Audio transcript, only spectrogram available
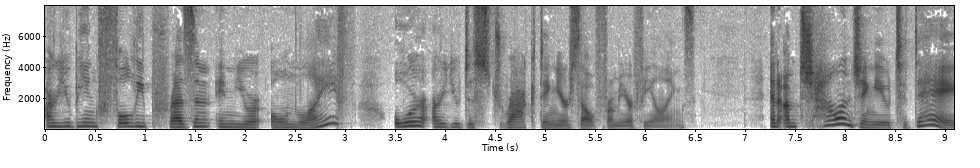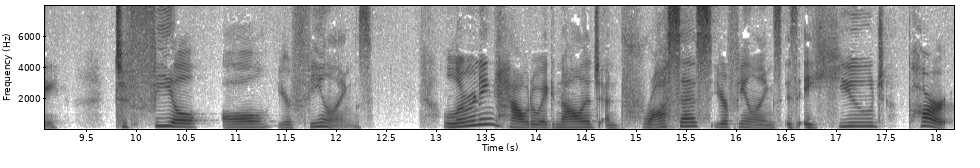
Are you being fully present in your own life? Or are you distracting yourself from your feelings? And I'm challenging you today to feel all your feelings. Learning how to acknowledge and process your feelings is a huge part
